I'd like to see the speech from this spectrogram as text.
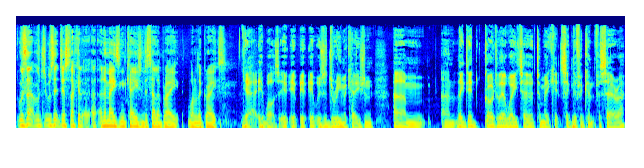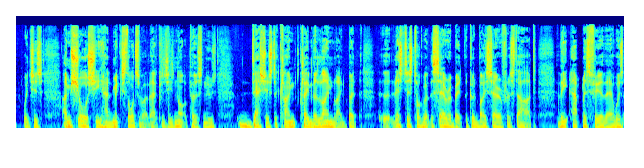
Was that was it just like a, a- an amazing occasion to celebrate one of the greats? Yeah, it was. It, it, it, it was a dream occasion. Um, and they did go to their way to, to make it significant for Sarah, which is, I'm sure she had mixed thoughts about that because she's not a person who's dashes to claim, claim the limelight. But uh, let's just talk about the Sarah bit, the goodbye Sarah for a start. The atmosphere there was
